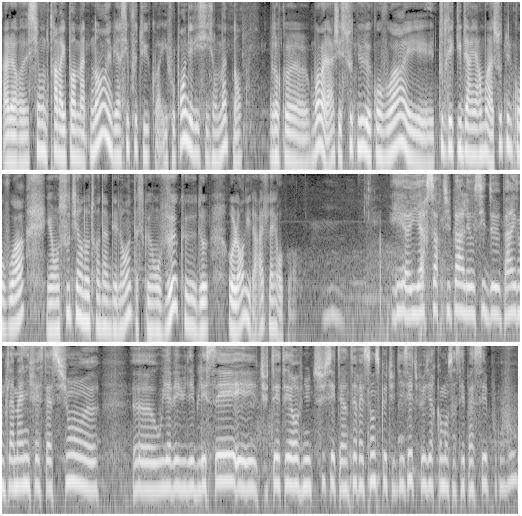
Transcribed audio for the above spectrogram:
Alors euh, si on ne travaille pas maintenant, eh bien c'est foutu. Il faut prendre des décisions maintenant. Donc moi voilà, j'ai soutenu le convoi et toute l'équipe derrière moi a soutenu le convoi et on soutient Notre-Dame-des-Landes parce qu'on veut que de Hollande il arrête l'aéroport. Et hier soir tu parlais aussi de par exemple la manifestation où il y avait eu des blessés et tu t'étais revenu dessus, c'était intéressant ce que tu disais, tu peux dire comment ça s'est passé pour vous?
